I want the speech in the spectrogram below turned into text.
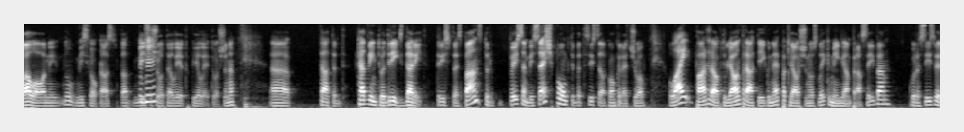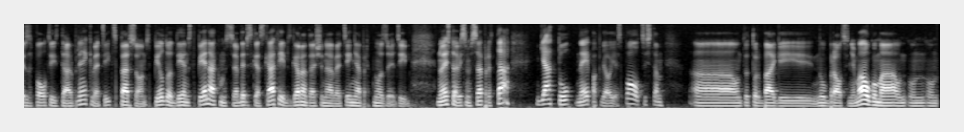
baloni, nu, viss kaut kāds, tā, visu mm -hmm. šo lietu pielietošana. Uh, Tātad, kad viņi to drīkst darīt? 13. pāns, tur pavisam bija 6 punkti, bet es izcēlu konkrēti šo. Lai pārtrauktu ļaunprātīgu nepakļaušanos likumīgām prasībām, kuras izvirza policijas darbinieki vai citas personas, pildot dienas pienākumus sabiedriskās kārtības garantēšanā vai cīņā pret noziedzību. Nu, es to vismaz sapratu tā, ja tu nepakļaujies policistam, Uh, un tu tur baigi nu, brauc viņam augumā, un, un, un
